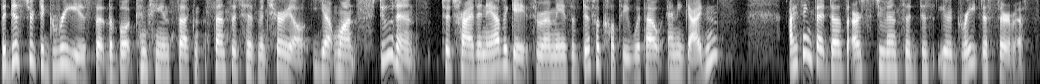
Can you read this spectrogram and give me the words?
The district agrees that the book contains sen- sensitive material, yet wants students to try to navigate through a maze of difficulty without any guidance. I think that does our students a dis- a great disservice,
